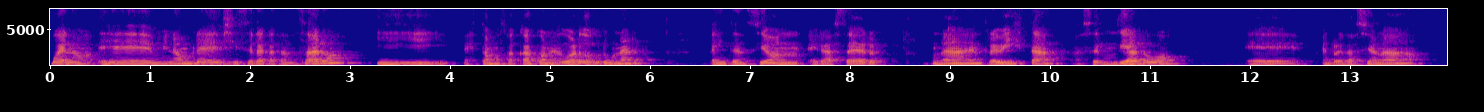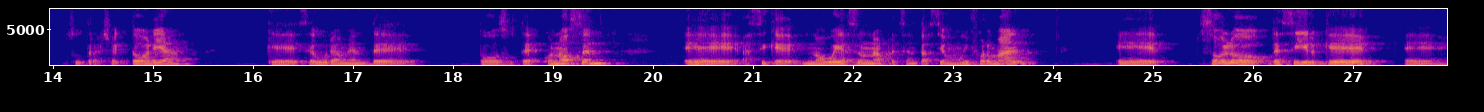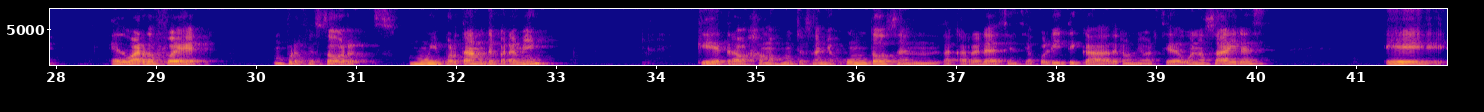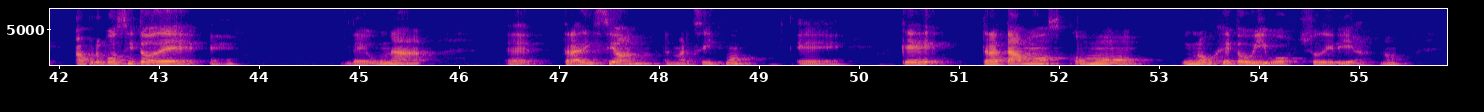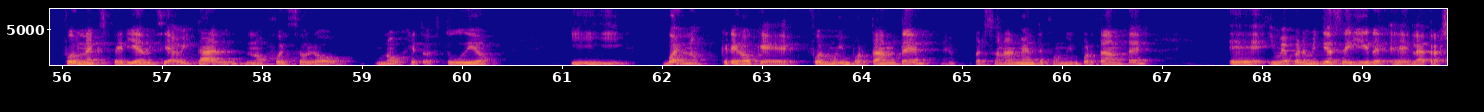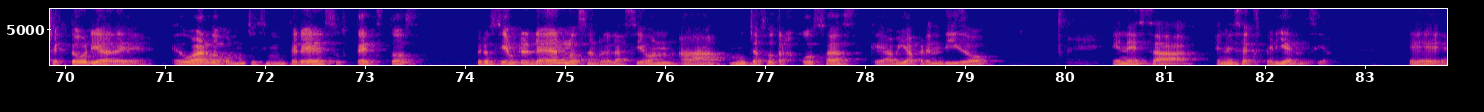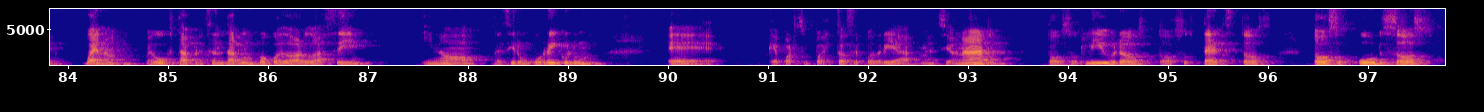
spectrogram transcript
Bueno, eh, mi nombre es Gisela Catanzaro y estamos acá con Eduardo Brunner. La intención era hacer una entrevista, hacer un diálogo eh, en relación a su trayectoria, que seguramente todos ustedes conocen, eh, así que no voy a hacer una presentación muy formal, solo decir que Eduardo fue un profesor muy importante para mí, que trabajamos muchos años juntos en la carrera de Ciencia Política de la Universidad de Buenos Aires. Eh, a propósito de, eh, de una eh, tradición, el marxismo, que tratamos como un objeto vivo, yo diría, ¿no? Fue una experiencia vital, no fue solo un objeto de estudio. Y bueno, creo que fue muy importante, eh, personalmente fue muy importante, eh, y me permitió seguir eh, la trayectoria de Eduardo con muchísimo interés, sus textos, pero siempre leerlos en relación a muchas otras cosas que había aprendido en esa, en esa experiencia. bueno, me gusta presentarlo un poco Eduardo así, y no decir un currículum, eh, que por supuesto se podría mencionar, todos sus libros, todos sus textos, todos sus cursos,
